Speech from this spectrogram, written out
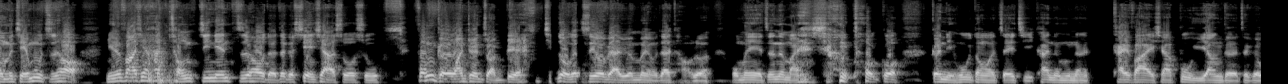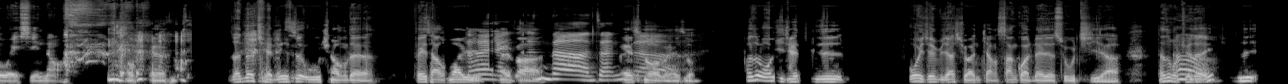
我们节目之后，你会发现他从今天之后的这个线下说书风格完全转变。其实我跟 Sylvia 原本有在讨论，我们也真的蛮 想透过跟你互动的这一集，看能不能开发一下不一样的这个维新哦。OK，人的潜力是无穷的，非常欢迎开发。真的，真的，没错，没错。可是我以前其实我以前比较喜欢讲商管类的书籍啊，但是我觉得，哎、哦，其实。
